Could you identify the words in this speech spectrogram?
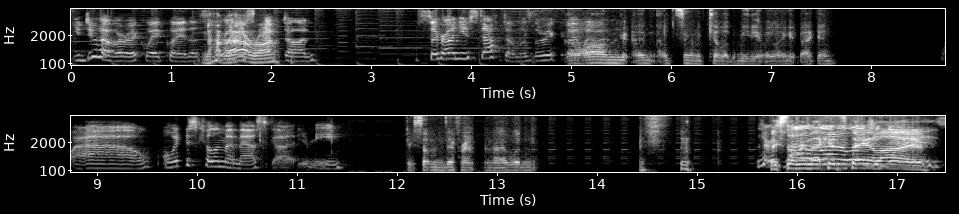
You do have a Quay That's Not that run. on. It's the run you stopped on was the Quay oh, well, I'm, it's gonna kill it immediately when I get back in. Wow. Always killing my mascot. You're mean. Pick something different, and I wouldn't. There's something that can stay alive.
